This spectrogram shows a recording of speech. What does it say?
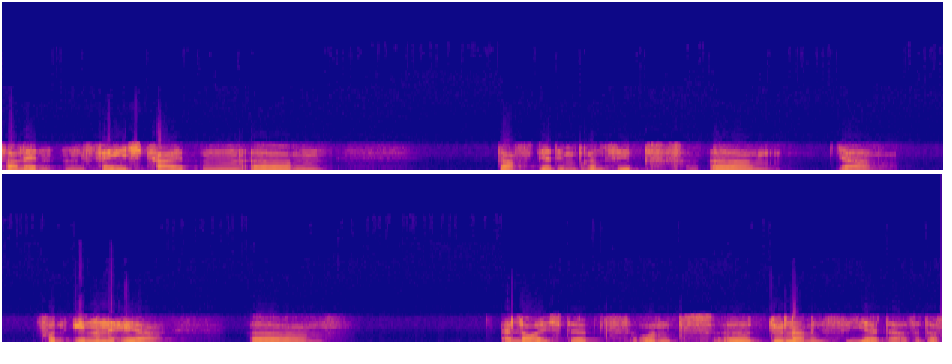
Talenten, Fähigkeiten, ähm, das wird im Prinzip ähm, ja, von innen her äh, erleuchtet und äh, dynamisiert. Also das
